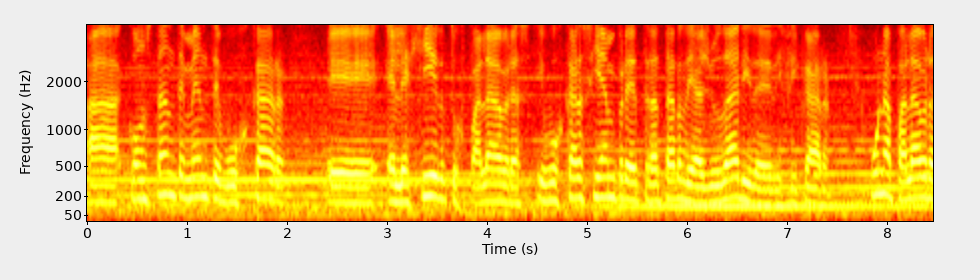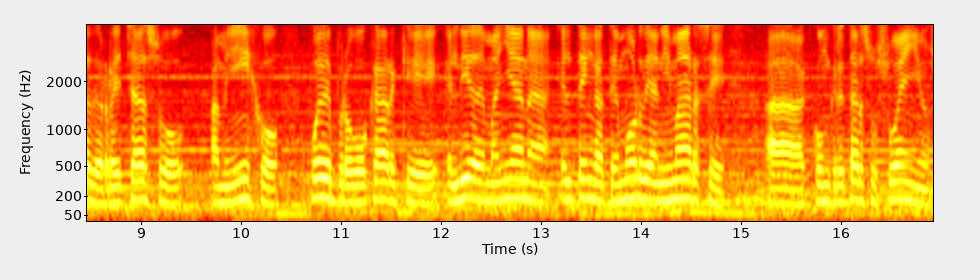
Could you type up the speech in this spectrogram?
a constantemente buscar eh, elegir tus palabras y buscar siempre tratar de ayudar y de edificar. Una palabra de rechazo a mi hijo puede provocar que el día de mañana él tenga temor de animarse a concretar sus sueños,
